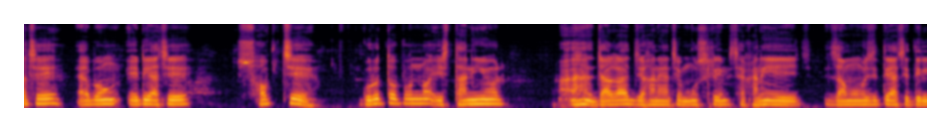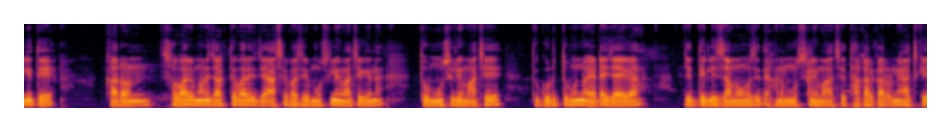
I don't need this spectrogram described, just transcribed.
আছে এবং এটি আছে সবচেয়ে গুরুত্বপূর্ণ স্থানীয় জায়গা যেখানে আছে মুসলিম, সেখানেই এই জামা মসজিদে আছে দিল্লিতে। কারণ সবার মনে জাগতে পারে যে আশেপাশে মুসলিম আছে কিনা তো মুসলিম আছে, তো গুরুত্বপূর্ণ এটাই জায়গা যে দিল্লির জামা মসজিদ এখানে মুসলিম আছে থাকার কারণে আজকে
